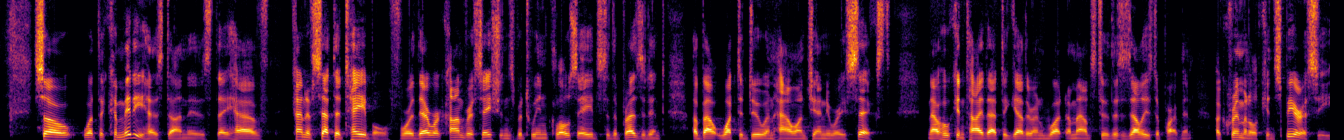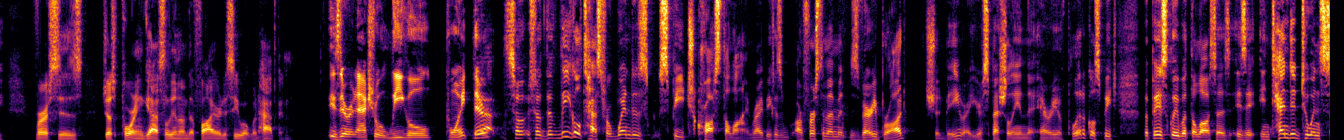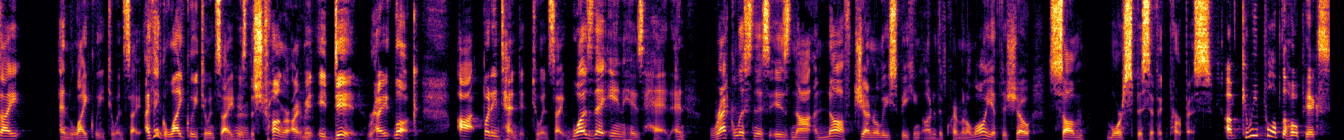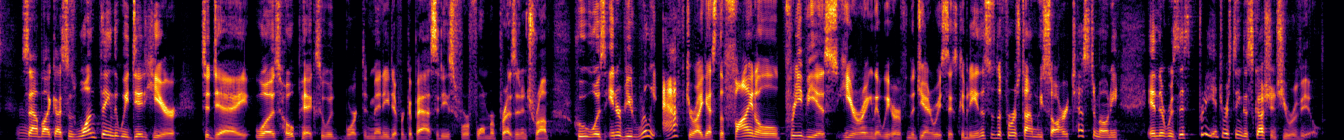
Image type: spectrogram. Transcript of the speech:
So, what the committee has done is they have kind of set the table for there were conversations between close aides to the president about what to do and how on January 6th. Now, who can tie that together and what amounts to, this is Elie's department, a criminal conspiracy versus just pouring gasoline on the fire to see what would happen? Is there an actual legal point there? Yeah. So, so the legal test for when does speech cross the line, right? Because our First Amendment is very broad. It should be, right? You're especially in the area of political speech. But basically, what the law says is it intended to incite and likely to incite. I think likely to incite mm-hmm. is the stronger argument. Mm-hmm. It did, right? Look, uh, but intended to incite? Was that in his head? And recklessness is not enough, generally speaking, under the criminal law. You have to show some more specific purpose. Um, can we pull up the Hope Hicks soundbite, guys? Because one thing that we did hear today was Hope Hicks, who had worked in many different capacities for former President Trump, who was interviewed really after, I guess, the final previous hearing that we heard from the January 6th committee. And this is the first time we saw her testimony. And there was this pretty interesting discussion she revealed.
